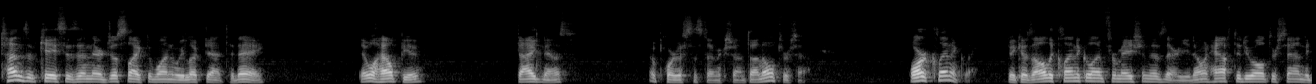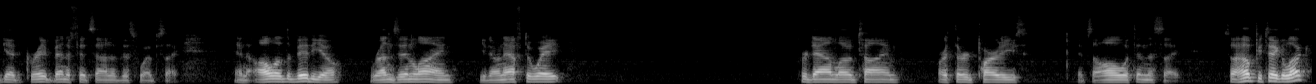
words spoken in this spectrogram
tons of cases in there just like the one we looked at today that will help you diagnose a portosystemic shunt on ultrasound or clinically because all the clinical information is there. You don't have to do ultrasound to get great benefits out of this website. And all of the video runs in line. You don't have to wait for download time or third parties. It's all within the site. So I hope you take a look,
